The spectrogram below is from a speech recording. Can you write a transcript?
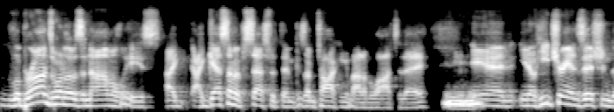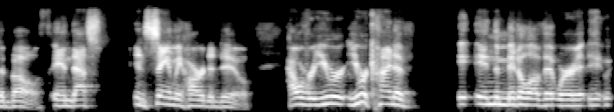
LeBron's one of those anomalies. I, I guess I'm obsessed with him because I'm talking about him a lot today. Mhm. and you know he transitioned to both and that's insanely hard to do however you were you were kind of in the middle of it where it, it-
